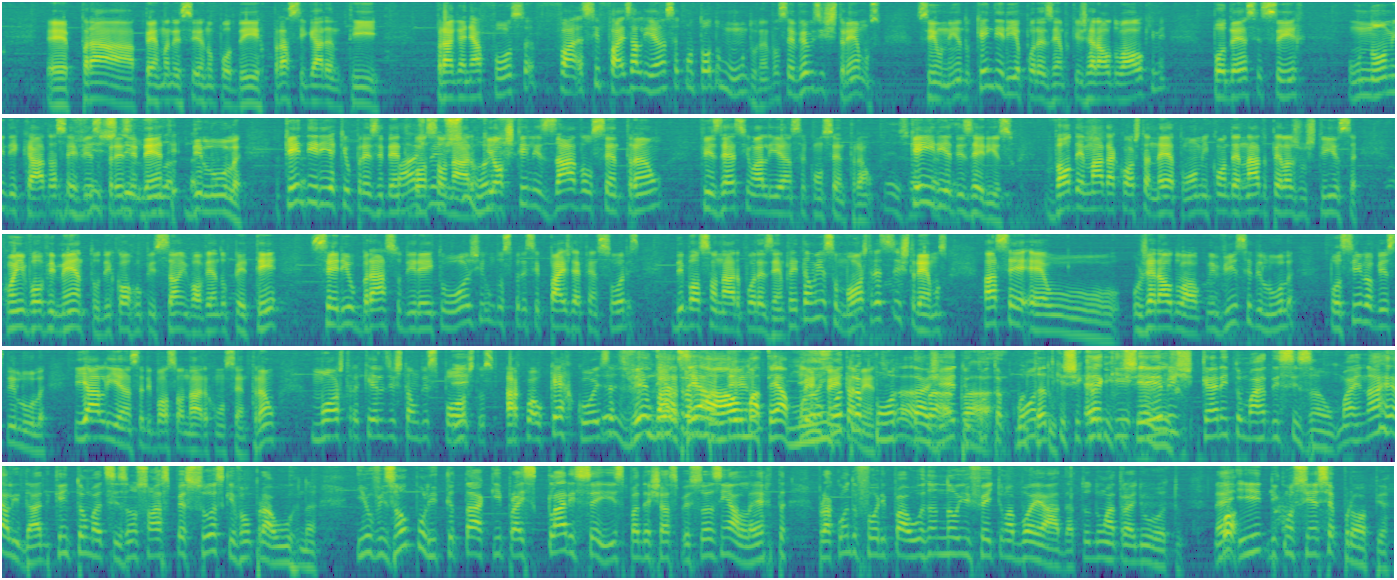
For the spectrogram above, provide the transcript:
para permanecer no poder, para se garantir, para ganhar força, fa- se faz aliança com todo mundo. Né? Você vê os extremos se unindo. Quem diria, por exemplo, que Geraldo Alckmin pudesse ser um nome indicado a ser Vice de vice-presidente Lula. de Lula? Quem diria que o presidente Pasmem, Bolsonaro, que hostilizava o Centrão, fizesse uma aliança com o Centrão? Exatamente. Quem iria dizer isso? Valdemar da Costa Neto, um homem condenado pela justiça, com envolvimento de corrupção envolvendo o PT, seria o braço direito hoje um dos principais defensores de Bolsonaro, por exemplo. Então isso mostra esses extremos. A ser, é, o, o Geraldo Alckmin, vice de Lula, possível vice de Lula, e a aliança de Bolsonaro com o Centrão, mostra que eles estão dispostos a qualquer coisa Eles vendem até a alma, até a mãe. E o contraponto Ah, da pá, gente, pá, o contraponto que se é que que eles querem tomar decisão, mas na realidade quem toma a decisão são as pessoas que vão para a urna. E o Visão Política está aqui para esclarecer isso, para deixar as pessoas em alerta, para quando forem para a urna não ir feito uma boiada, tudo um atrás do outro. Né? Bom. e de consciência própria.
